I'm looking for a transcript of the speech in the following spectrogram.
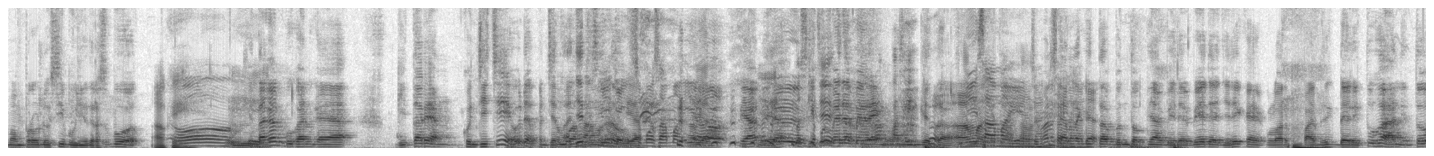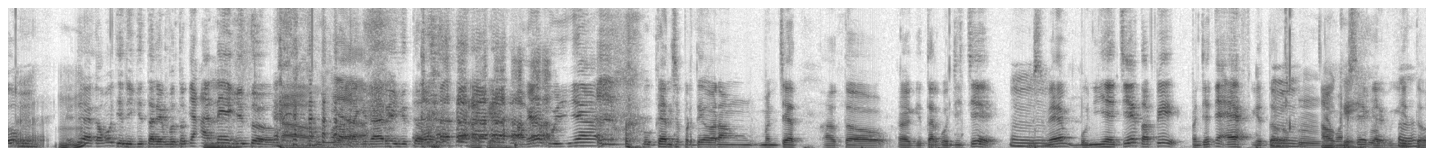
memproduksi bunyi tersebut. Oke. oh Kita kan bukan kayak gitar yang kunci C ya udah pencet Semua aja di sama. situ. Iya. semua sama ya Atau piano ya Meskipun beda merek, pasti gitu. Ini sama ya Cuman Sama karena ada. kita bentuknya beda-beda, jadi kayak keluar pabrik dari Tuhan itu, ya kamu jadi gitar yang bentuknya aneh gitu, Orang lagi nari gitu. Oke. Makanya bunyinya bukan seperti orang mencet atau eh, gitar kunci C, sebenarnya bunyinya C tapi pencetnya F gitu. Yang Oke. manusia kayak begitu.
